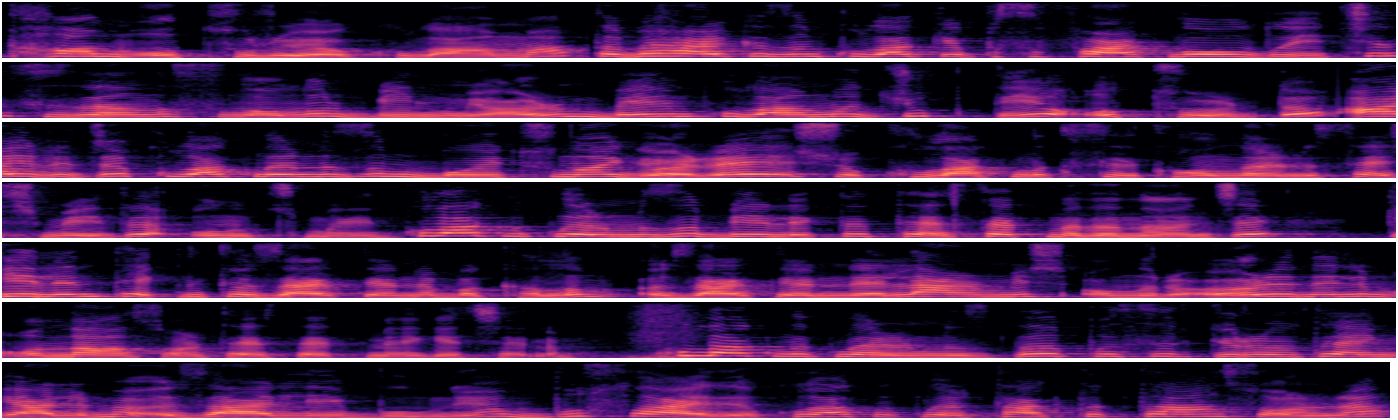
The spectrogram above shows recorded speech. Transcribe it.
Tam oturuyor kulağıma. Tabii herkesin kulak yapısı farklı olduğu için size nasıl olur bilmiyorum. Benim kulağıma cuk diye oturdu. Ayrıca kulaklarınızın boyutuna göre şu kulaklık silikonlarını seçmeyi de unutmayın. Kulaklıklarımızı birlikte test etmeden önce gelin teknik özelliklerine bakalım. Özellikleri nelermiş onları öğrenelim. Ondan sonra test etmeye geçelim. Kulaklıklarımızda pasif gürültü engelleme özelliği bulunuyor. Bu sayede kulaklıkları taktıktan sonra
